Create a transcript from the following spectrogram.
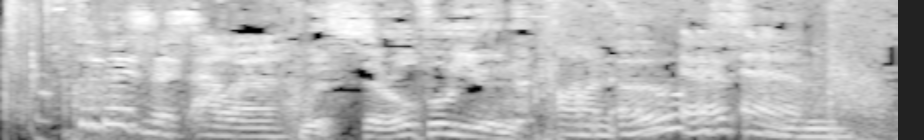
The Business Hour with Cyril Viljoen. on OFM.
